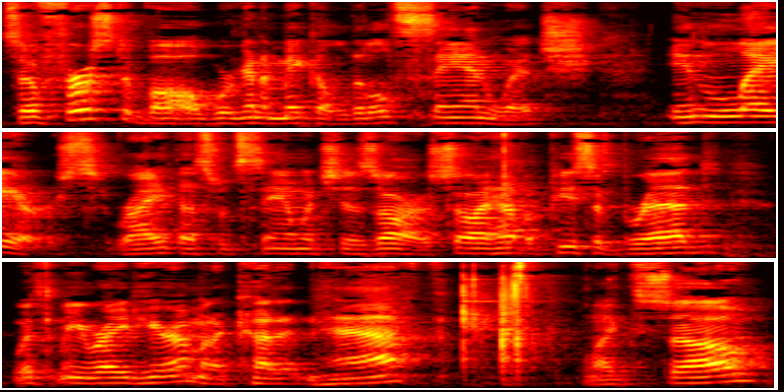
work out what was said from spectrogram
So first of all, we're gonna make a little sandwich in layers, right? That's what sandwiches are. So I have a piece of bread with me right here. I'm gonna cut it in half, like so.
